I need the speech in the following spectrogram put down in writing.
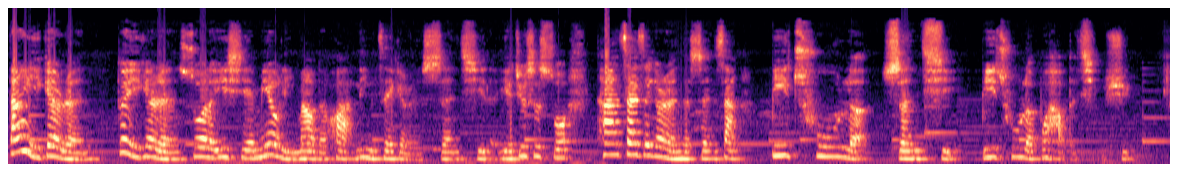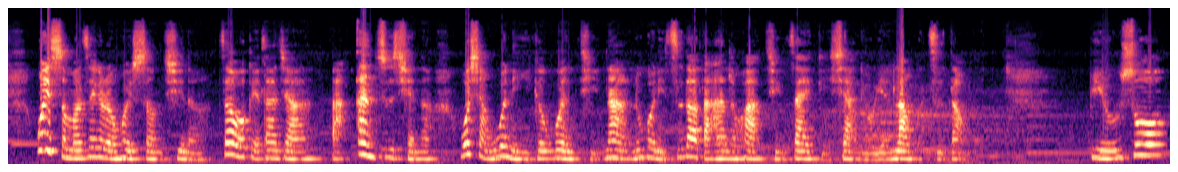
当一个人对一个人说了一些没有礼貌的话，令这个人生气了，也就是说，他在这个人的身上逼出了生气，逼出了不好的情绪。为什么这个人会生气呢？在我给大家答案之前呢，我想问你一个问题。那如果你知道答案的话，请在底下留言让我知道。比如说，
